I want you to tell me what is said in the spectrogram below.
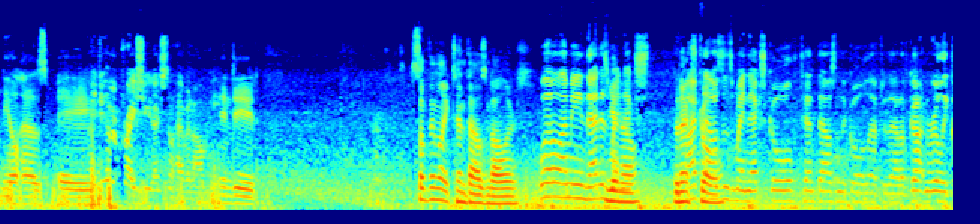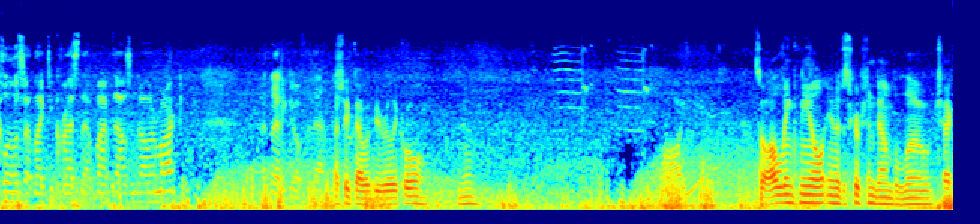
Neil has a... I do have a price sheet, I just don't have it on me. indeed, something like $10,000. Well, I mean, that is You my know, next. The next Five goal. thousand is my next goal. Ten thousand the goal after that. I've gotten really close. I'd like to crest that five thousand dollar mark. I'd let it go for that. for I think that would be really cool. Yeah. So I'll link Neil in the description down below. Check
